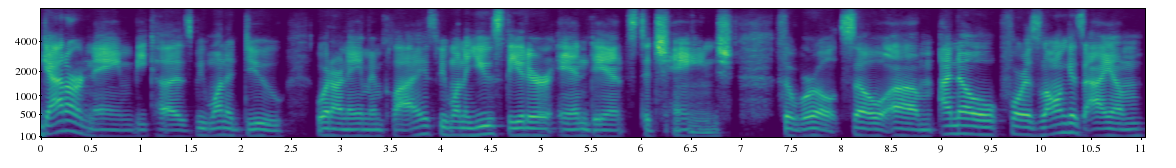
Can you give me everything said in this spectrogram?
got our name because we want to do what our name implies. We want to use theater and dance to change the world. So um, I know for as long as I am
